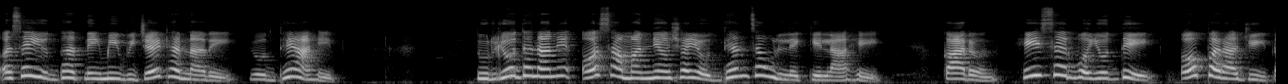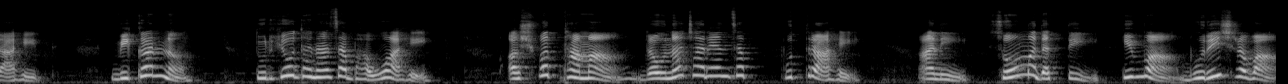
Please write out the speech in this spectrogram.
असे युद्धात नेहमी विजय ठरणारे योद्धे आहेत. दुर्योधनाने असामान्य अशा योद्ध्यांचा उल्लेख केला आहे. कारण हे सर्व योद्धे अपराजित आहेत. विकर्ण दुर्योधनाचा भाऊ आहे. अश्वत्थामा द्रोणाचार्यांचा पुत्र आहे. आणि सोमदत्ती किंवा भुरीश्रवा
